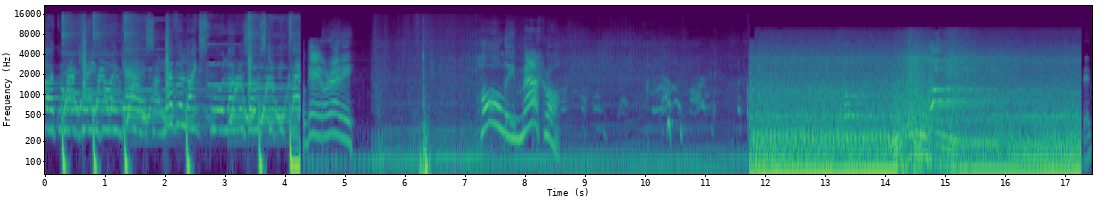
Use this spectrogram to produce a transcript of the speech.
Block with my gang blowing gas. I never liked school, I was always skipping class. Okay, we're ready. Holy mackerel! Babe,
